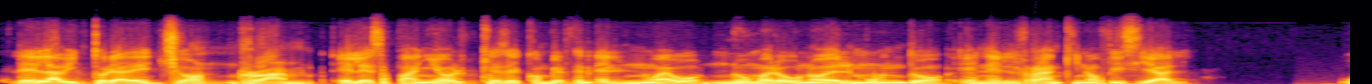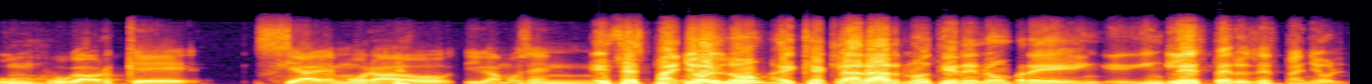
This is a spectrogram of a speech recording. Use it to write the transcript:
Es la victoria de John Ram, el español que se convierte en el nuevo número uno del mundo en el ranking oficial. Un jugador que se ha demorado, digamos, en... Es español, ¿no? Hay que aclarar, ¿no? Tiene nombre inglés, pero es español.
